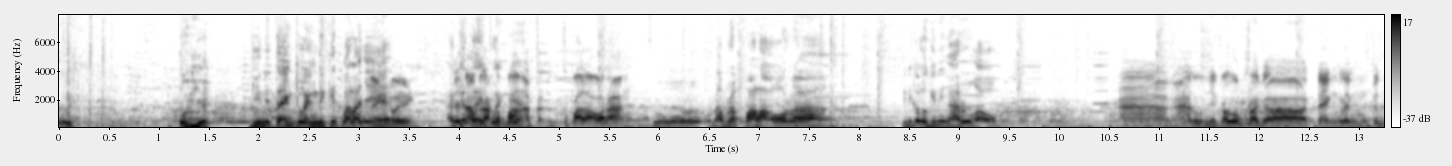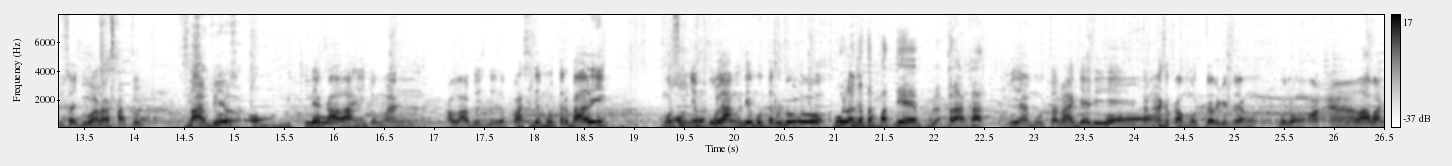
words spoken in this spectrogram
Wih. Oh iya. Gini tengkleng dikit palanya ya. Tengkleng. Dia Agak nabrak kepala, dia. ke- kepala orang. Tuh. Nabrak kepala orang. Ini kalau gini ngaruh nggak om? Ah, ngaruh nih kalau kagak tengleng mungkin bisa juara satu stabil. Oh gitu. Dia kalahnya cuman kalau habis dilepas dia muter balik. Musuhnya pulang dia muter dulu. Pulang ke tempat dia ber- berangkat. Iya muter aja di, di Oh. tengah suka muter gitu yang burung eh, lawan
